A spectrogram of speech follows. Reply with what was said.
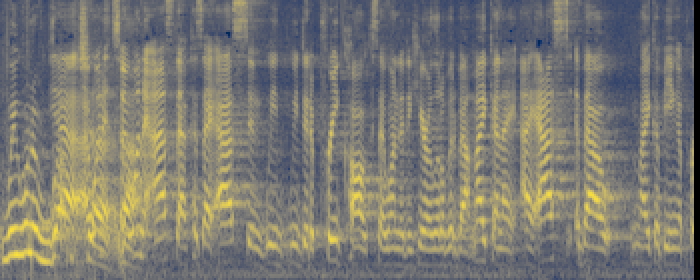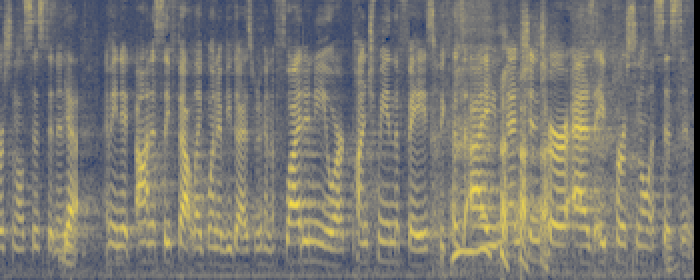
We want to yeah, I wanted, so that. I want to ask that because I asked, and we, we did a pre-call because I wanted to hear a little bit about Mica, and I, I asked about Mica being a personal assistant, and Yeah. I mean, it honestly felt like one of you guys were going to fly to New York, punch me in the face because I mentioned her as a personal assistant.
